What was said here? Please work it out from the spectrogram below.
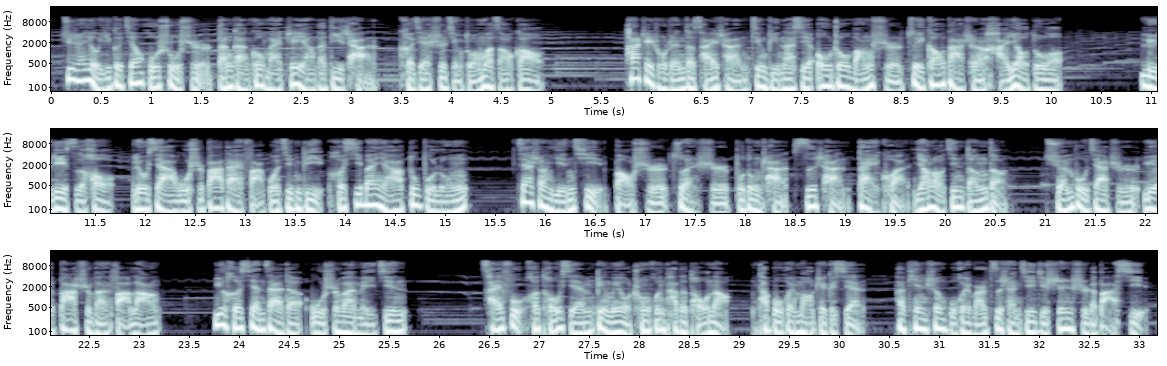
居然有一个江湖术士胆敢购买这样的地产，可见事情多么糟糕。他这种人的财产竟比那些欧洲王室最高大臣还要多。吕利死后留下五十八袋法国金币和西班牙都布隆。加上银器、宝石、钻石、不动产、私产、贷款、养老金等等，全部价值约八十万法郎，约合现在的五十万美金。财富和头衔并没有冲昏他的头脑，他不会冒这个险。他天生不会玩资产阶级绅士的把戏，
